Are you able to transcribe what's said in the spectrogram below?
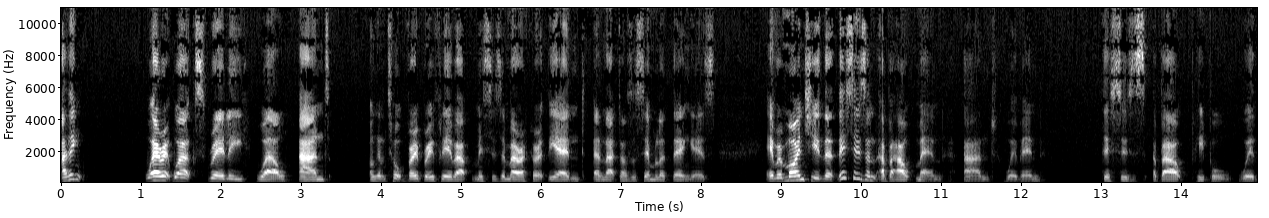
I think where it works really well, and I'm going to talk very briefly about Mrs. America at the end, and that does a similar thing, is it reminds you that this isn't about men and women. This is about people with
